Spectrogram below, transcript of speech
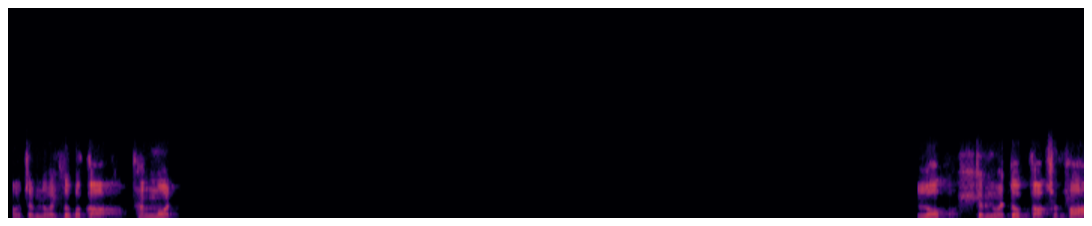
เอาจำนวนตัวประกอบทั้งหมด ลบจำนวนตัวประกอบเฉพาะ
